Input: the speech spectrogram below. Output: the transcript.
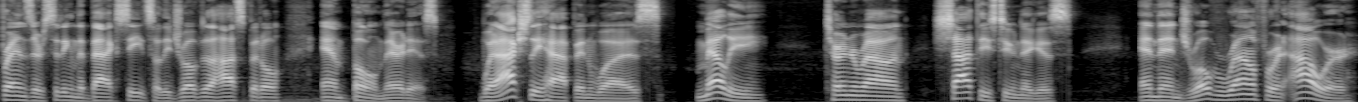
friends. They're sitting in the back seat, so they drove to the hospital and boom, there it is. What actually happened was Melly turned around, shot these two niggas, and then drove around for an hour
